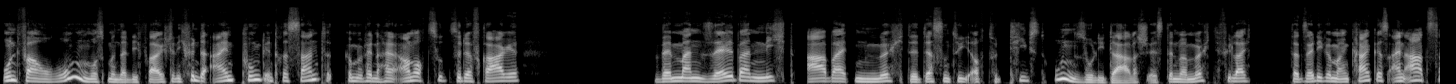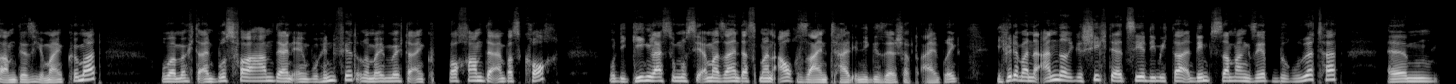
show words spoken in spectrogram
Und warum muss man dann die Frage stellen? Ich finde einen Punkt interessant, kommen wir vielleicht auch noch zu, zu der Frage, wenn man selber nicht arbeiten möchte, das natürlich auch zutiefst unsolidarisch ist. Denn man möchte vielleicht tatsächlich, wenn man krank ist, einen Arzt haben, der sich um einen kümmert. Und man möchte einen Busfahrer haben, der einen irgendwo hinfährt. Und man möchte einen Koch haben, der einem was kocht. Und die Gegenleistung muss ja immer sein, dass man auch seinen Teil in die Gesellschaft einbringt. Ich will aber eine andere Geschichte erzählen, die mich da in dem Zusammenhang sehr berührt hat. Ähm,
